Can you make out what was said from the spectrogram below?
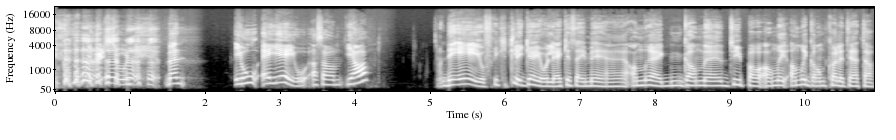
konklusjon. Men jo, jeg er jo Altså, ja. Det er jo fryktelig gøy å leke seg med andre garntyper og andre, andre garnkvaliteter.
